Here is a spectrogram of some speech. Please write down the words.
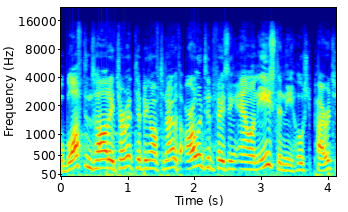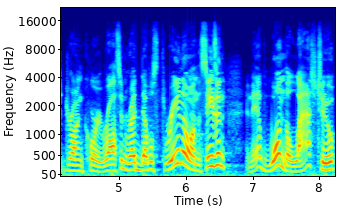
Well, Bluffton's holiday tournament tipping off tonight with Arlington facing Allen East and the host Pirates drawing Cory-Rawson. Red Devils 3-0 on the season, and they have won the last two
